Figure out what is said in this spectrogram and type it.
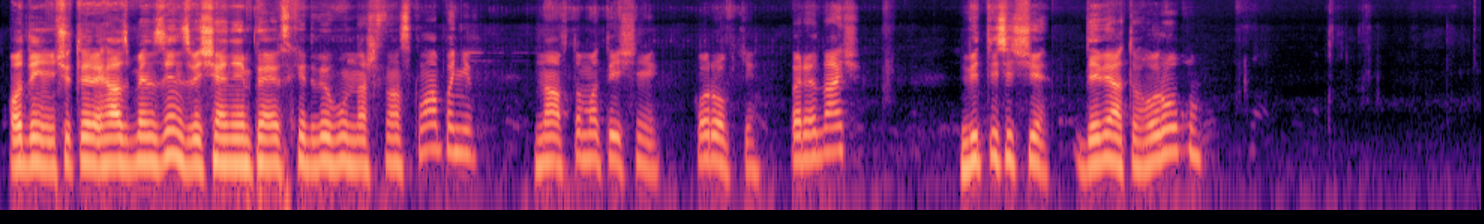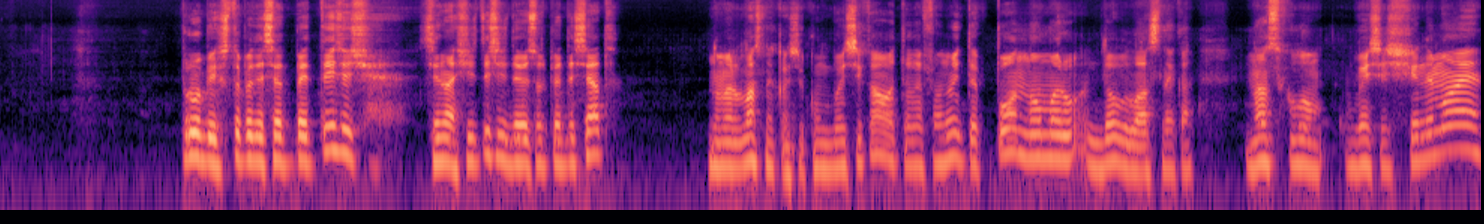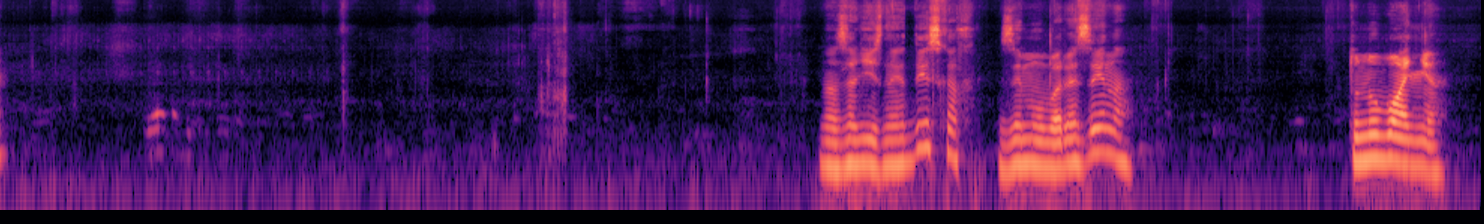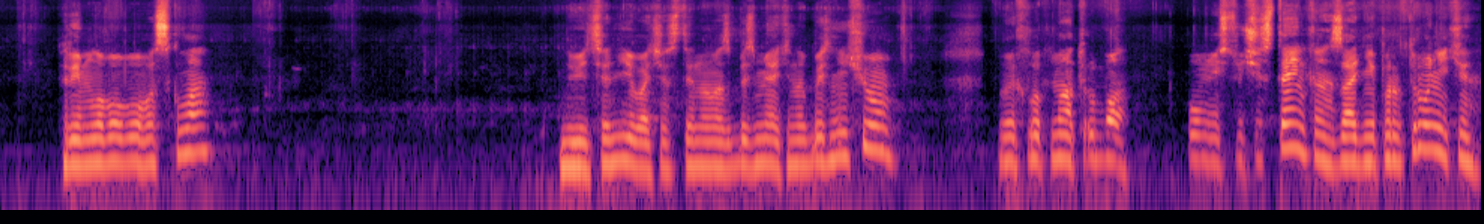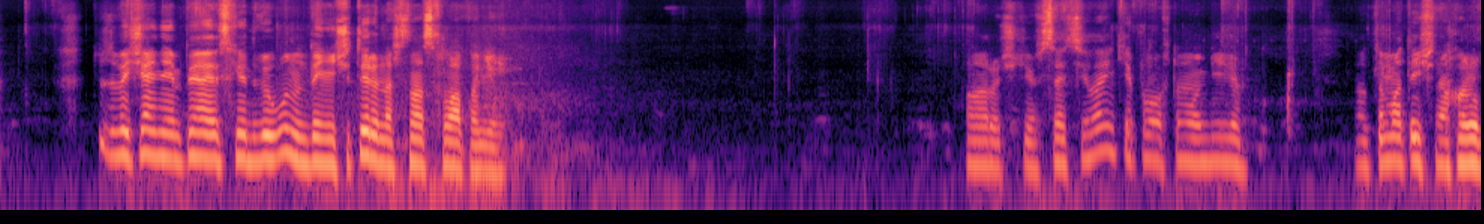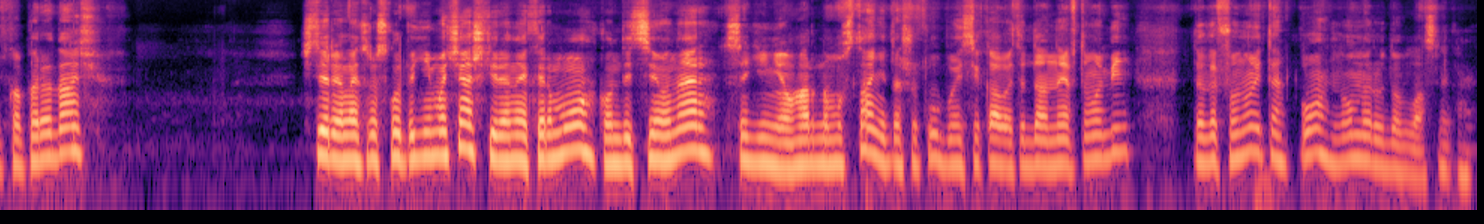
1,4 газ бензин, звичайний МПФський двигун на 16 клапанів на автоматичній коробці передач 2009 року. Пробіг 155 тисяч, ціна 6950. Номер власника, кому буде цікаво, телефонуйте по номеру до власника. На склом висічки немає. На залізних дисках, зимова резина, тонування крім лобового скла. Дивіться, ліва частина у нас без м'якінок, без нічого. Вихлопна труба повністю чистенька, задні парктроніки. Тут звичайний MPI двигун 1.4 на 16 клапанів. Парочки, все ціленьке по автомобілю. Автоматична коробка передач. 4 електросклопідіймача, шкіряне кермо, кондиціонер, сидіння в гарному стані. Та що клубу і цікавити даний автомобіль, телефонуйте по номеру до власника.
